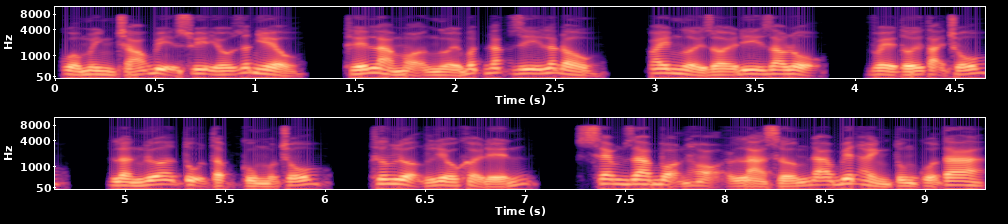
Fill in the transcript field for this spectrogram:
của mình cháo bị suy yếu rất nhiều, thế là mọi người bất đắc dĩ lắc đầu, quay người rời đi giao lộ về tới tại chỗ, lần nữa tụ tập cùng một chỗ, thương lượng liêu khởi đến, xem ra bọn họ là sớm đã biết hành tung của ta,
